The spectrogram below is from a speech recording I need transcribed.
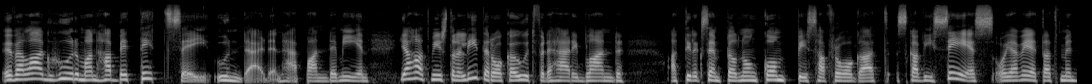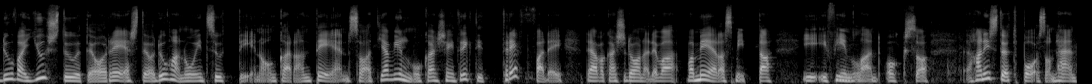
överlag hur man har betett sig under den här pandemin. Jag har åtminstone lite råkat ut för det här ibland att till exempel någon kompis har frågat ska vi ses och jag vet att men du var just ute och reste och du har nog inte suttit i någon karantän så att jag vill nog kanske inte riktigt träffa dig. Det här var kanske då när det var, var mera smitta i, i Finland också. Har ni stött på sånt här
